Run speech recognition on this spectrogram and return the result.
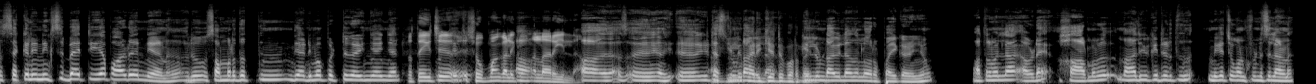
സെക്കൻഡ് ഇന്നിങ്സ് ബാറ്റ് ചെയ്യാൻ പാട് തന്നെയാണ്. ഒരു സമ്മർദ്ദത്തിന്റെ അടിമപ്പെട്ട് കഴിഞ്ഞു കഴിഞ്ഞാൽ പ്രത്യേകിച്ച് ശുഭം കളിക്കുന്നുള്ള അറിയില്ല. ഈ ടെസ്റ്റിൽ പുറത്തായി. എന്നുള്ള ഉറപ്പായി കഴിഞ്ഞു. മാത്രമല്ല അവിടെ ഹാർമർ നാല് വിക്കറ്റ് എടുത്ത് മികച്ച കോൺഫിഡൻസിലാണ്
